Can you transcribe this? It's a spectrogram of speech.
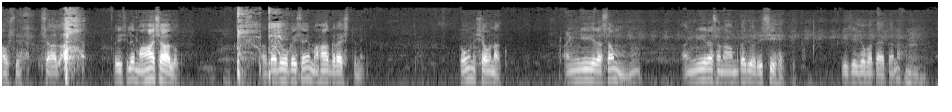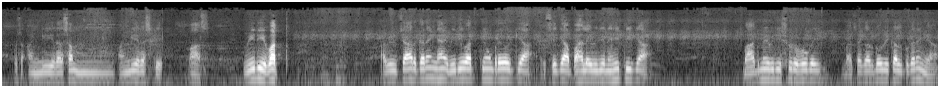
अवश्य शाला। तो इसलिए महाशालो। अर्थात वो कैसे है? महाग्रस्त ने कौन? शवनक अंगीरसम। अंगीरस नाम का जो ऋषि है पीछे जो बताया था ना उस अंगीरसम अंगीरस के पास। विधिवत। अभी विचार करेंगे हैं विधिवत क्यों प्रयोग किया? इससे क्या पहले विधि नहीं थी क्या? बाद में विधि शुरू हो गई। बचा कर दो विकल्प करेंगे यहाँ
